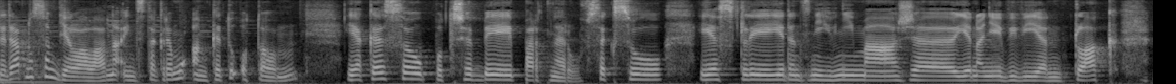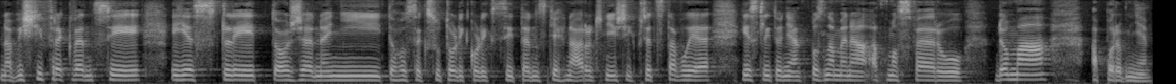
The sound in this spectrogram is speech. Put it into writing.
Nedávno jsem dělala na Instagramu anketu o tom, jaké jsou potřeby partnerů v sexu, jestli jeden z nich vnímá, že je na něj vyvíjen tlak na vyšší frekvenci, jestli to, že není toho sexu tolik, kolik si ten z těch náročnějších představuje, jestli to nějak poznamená atmosféru doma a podobně.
